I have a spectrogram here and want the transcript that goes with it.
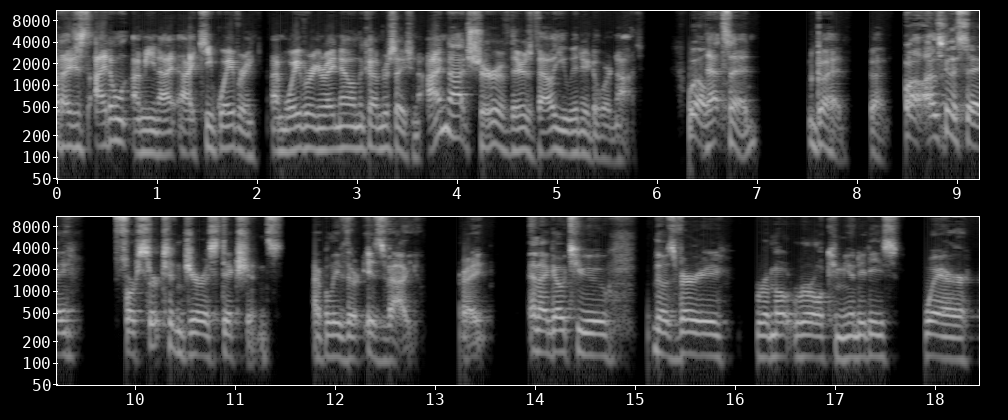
but I just I don't. I mean, I, I keep wavering. I'm wavering right now in the conversation. I'm not sure if there's value in it or not. Well, That said, go ahead. Go ahead. Well, I was going to say for certain jurisdictions, I believe there is value, right? And I go to those very remote rural communities where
